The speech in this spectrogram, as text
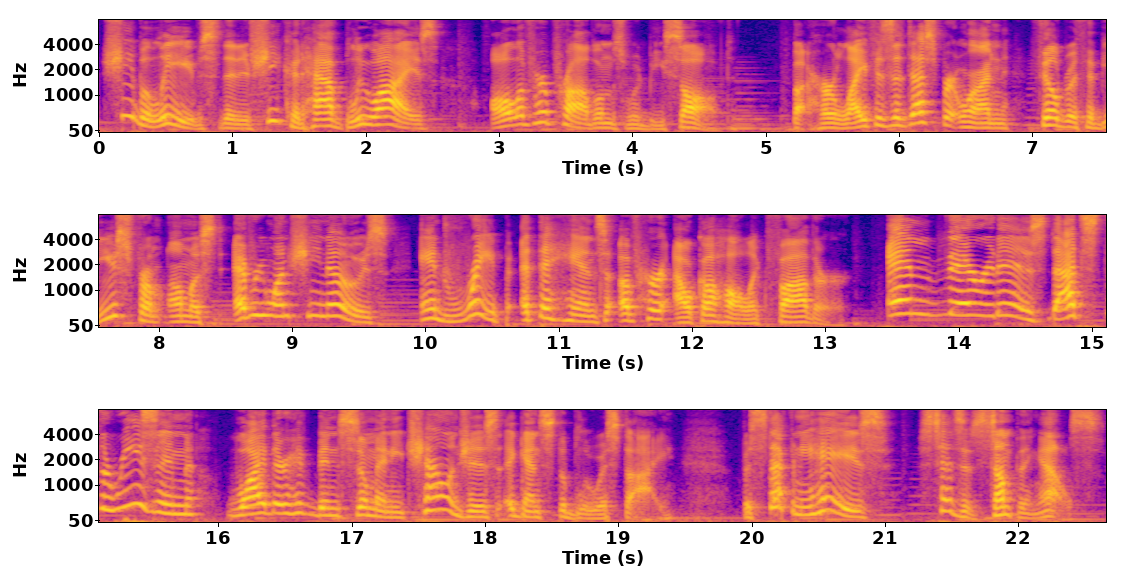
She believes that if she could have blue eyes, all of her problems would be solved. But her life is a desperate one, filled with abuse from almost everyone she knows and rape at the hands of her alcoholic father. And there it is. That's the reason why there have been so many challenges against the bluest eye. But Stephanie Hayes says it's something else.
